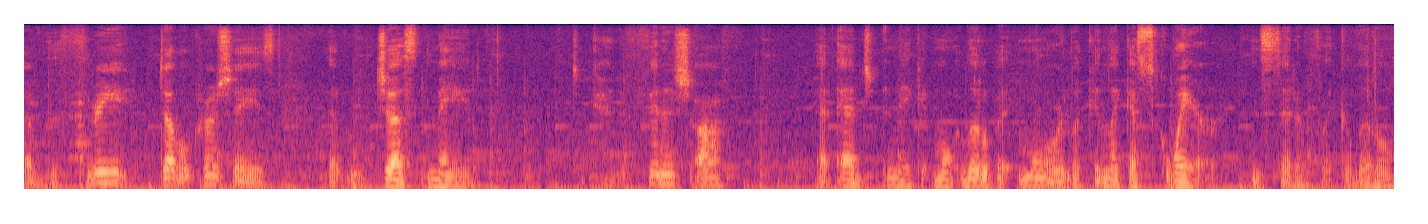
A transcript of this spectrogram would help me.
of the three double crochets that we just made to kind of finish off that edge and make it more, a little bit more looking like a square instead of like a little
